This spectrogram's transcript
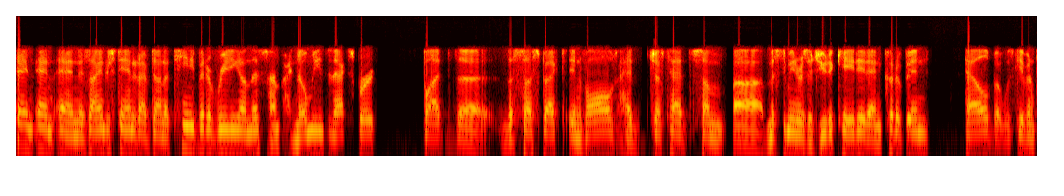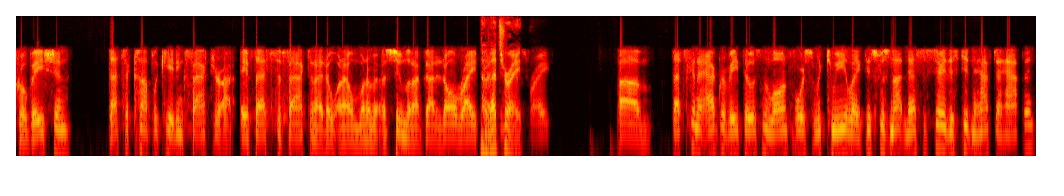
And and and as I understand it, I've done a teeny bit of reading on this. I'm by no means an expert but the the suspect involved had just had some uh, misdemeanors adjudicated and could have been held, but was given probation. That's a complicating factor. If that's the fact, and I don't, I don't want to assume that I've got it all right. No, that's right. That's right. Um, that's going to aggravate those in the law enforcement community. Like this was not necessary. This didn't have to happen.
